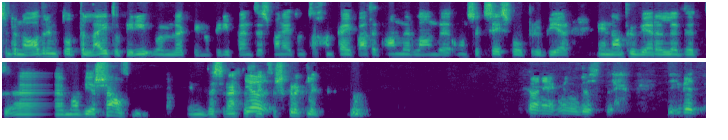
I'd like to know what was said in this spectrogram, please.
se benadering tot beleid op hierdie oomblik en op hierdie punt is maar net om te gaan kyk wat het ander lande onsuksesvol probeer en dan probeer hulle dit uh, maar weer self doen. En dis regtig ja, net verskriklik. Kan ek min dis jy weet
